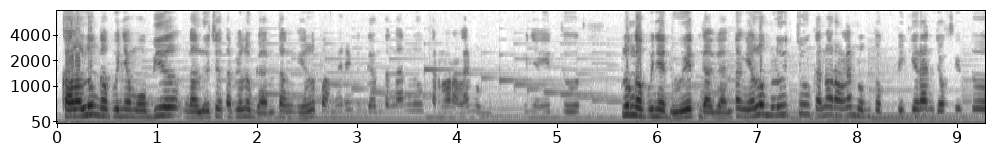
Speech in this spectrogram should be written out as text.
Kalau lu nggak punya mobil nggak lucu tapi lu ganteng ya lu pamerin kegantengan lu karena orang lain belum punya itu. Lu nggak punya duit nggak ganteng ya lu melucu karena orang lain belum tentu pikiran jokes itu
